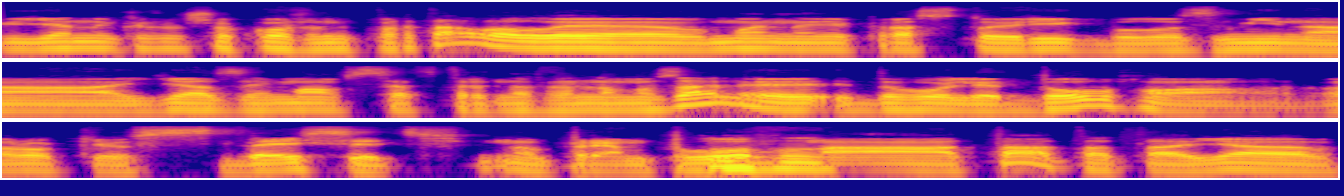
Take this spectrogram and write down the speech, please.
я не кажу, що кожен квартал, але в мене якраз той рік було зміна. Я займався в тренажерному залі доволі довго, років з 10, ну прям плотно. Та та та. Я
